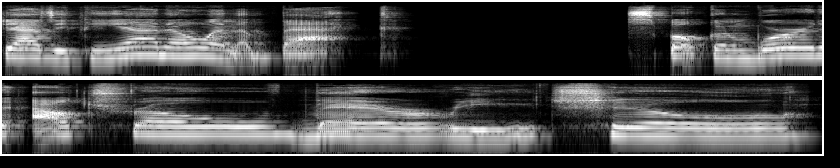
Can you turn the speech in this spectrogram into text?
jazzy piano in the back spoken word outro, very chill.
